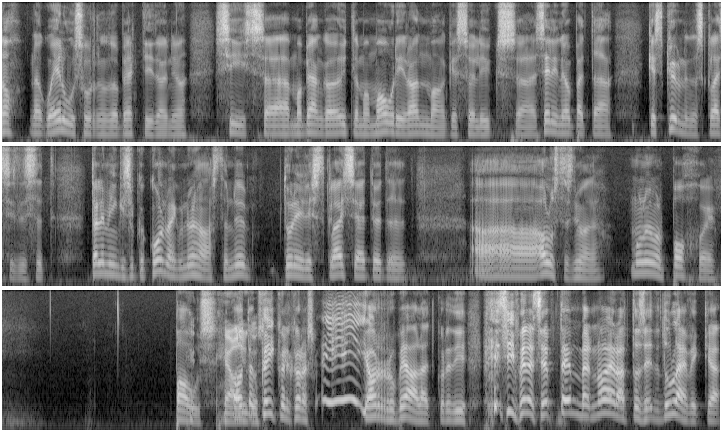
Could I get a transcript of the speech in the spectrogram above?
noh, nagu elusurnud objektid onju, siis äh, ma pean ka ütlema Mauri Randma, kes oli üks äh, selline õpetaja, kes kümnendas klassis lihtsalt, ta oli mingi siuke kolmekümne ühe aastane tuli lihtsalt klassi ette, ütles, et äh, alustas niimoodi, mul ei olnud pohhui. paus, oota kõik olid korraks jarru peale, et kuradi esimene september naeratused ja tulevik ja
